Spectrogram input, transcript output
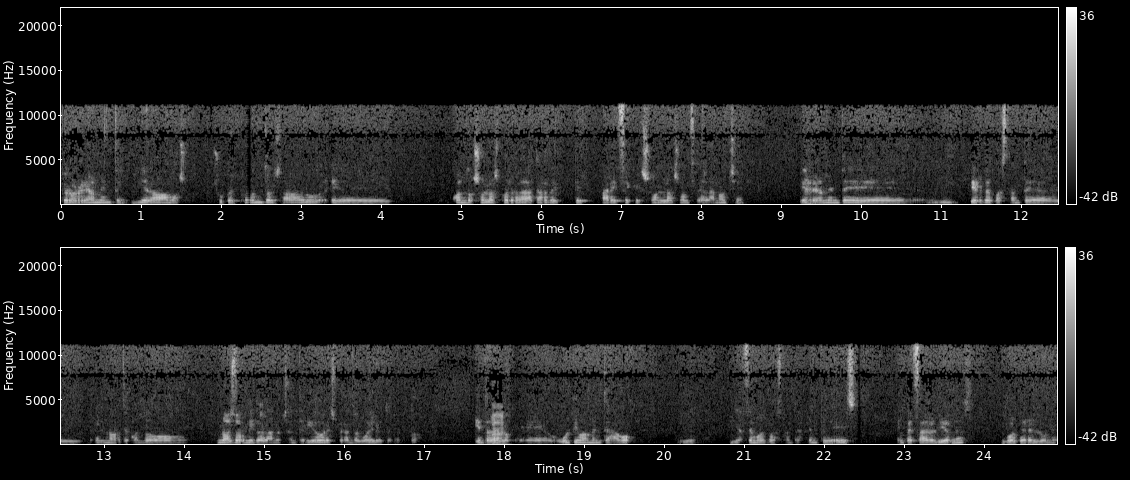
pero realmente llegábamos súper pronto el sábado, eh, cuando son las 4 de la tarde te parece que son las 11 de la noche y realmente eh, pierdes bastante el, el norte cuando no has dormido la noche anterior esperando el vuelo y todo esto. Y entonces Ah. lo que últimamente hago y, y hacemos bastante gente es empezar el viernes y volver el lunes.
